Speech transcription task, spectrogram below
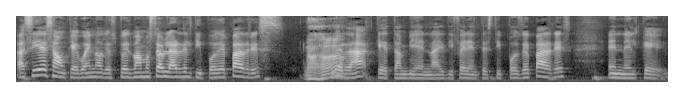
Así es, aunque bueno, después vamos a hablar del tipo de padres, ¿verdad? Que también hay diferentes tipos de padres, en el que,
